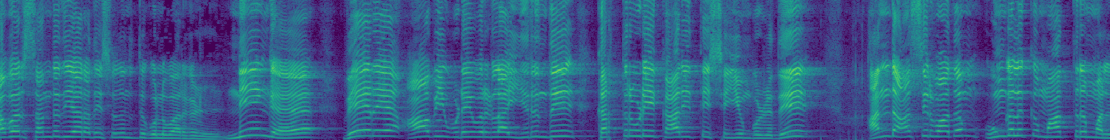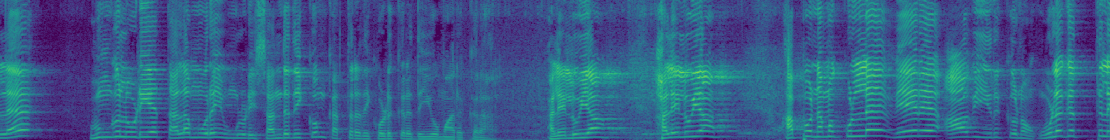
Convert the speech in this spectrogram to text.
அவர் சந்ததியார் அதை சுதந்தித்துக் கொள்வார்கள். நீங்க வேறே ஆவி உடையவர்களாய் இருந்து கர்த்தருடைய காரியத்தை செய்யும் பொழுது அந்த ஆசீர்வாதம் உங்களுக்கு மாத்திரமல்ல உங்களுடைய தலைமுறை உங்களுடைய சந்ததிக்கும் கர்த்தர் அதை கொடுக்கிற தெய்வமாக இருக்கிறார். ஹலே லூயா ஹலே லூயா அப்போ நமக்குள்ள வேற ஆவி இருக்கணும். உலகத்தில்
